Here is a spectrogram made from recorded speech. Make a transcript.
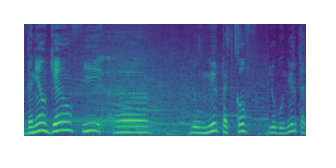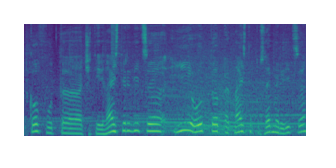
Даниел Генов и а, Любомир Петков, Любомир Петков от 14 редица и от 15 последна редица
